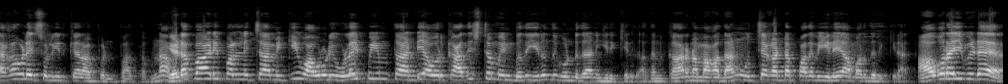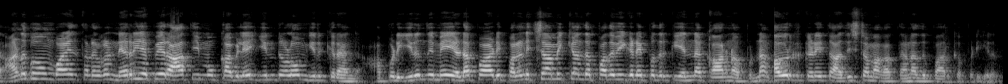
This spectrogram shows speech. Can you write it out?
தகவலை சொல்லியிருக்கார் அப்படின்னு பார்த்தோம்னா எடப்பாடி பழனிசாமிக்கு அவருடைய உழைப்பையும் தாண்டி அவருக்கு அதிர்ஷ்டம் என்பது இருந்து கொண்டுதான் இருக்கிறது. அதன் காரணமாக தான் உச்சகட்ட பதவியிலே அமர்ந்திருக்கிறார். அவரை விட அனுபவம் வாய்ந்த தலைவர்கள் நிறைய பேர் அதிமுகவிலே இன்றளவும் இருக்கிறாங்க. அப்படி இருந்துமே எடப்பாடி பழனிசாமிக்கு அந்த பதவி கிடைப்பதற்கு என்ன காரணம் அப்படின்னா அவருக்கு கிடைத்த அதிர்ஷ்டமாகத்தான் அது பார்க்கப்படுகிறது.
